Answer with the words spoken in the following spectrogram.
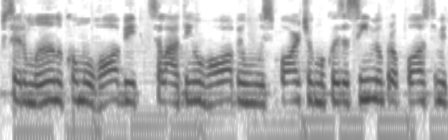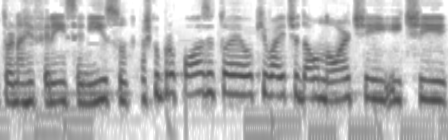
ser humano, como hobby. Sei lá, eu tenho um hobby, um esporte, alguma coisa assim. Meu propósito é me tornar referência nisso. Acho que o propósito é o que vai te dar o um norte e te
